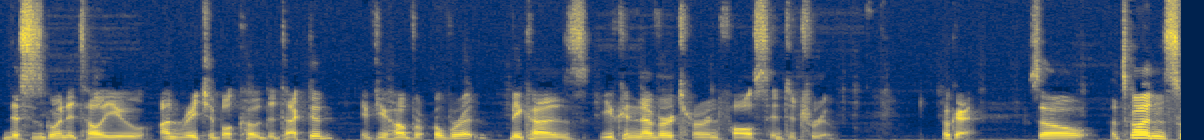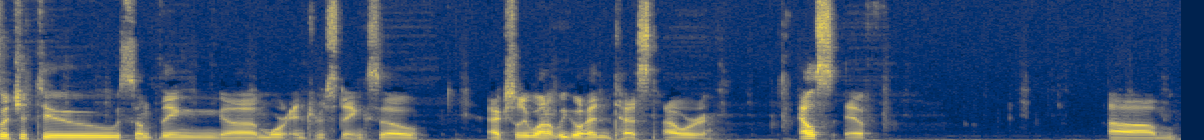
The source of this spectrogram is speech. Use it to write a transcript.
this is going to tell you unreachable code detected if you hover over it because you can never turn false into true. Okay, so let's go ahead and switch it to something uh, more interesting. So actually, why don't we go ahead and test our else if, um,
